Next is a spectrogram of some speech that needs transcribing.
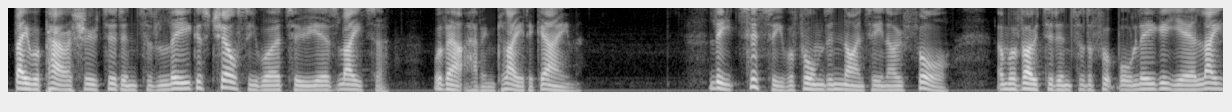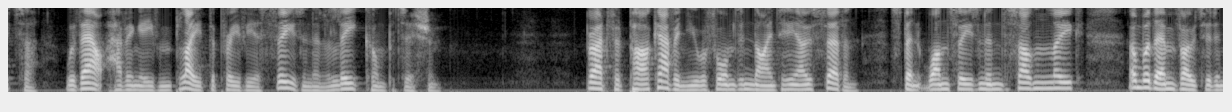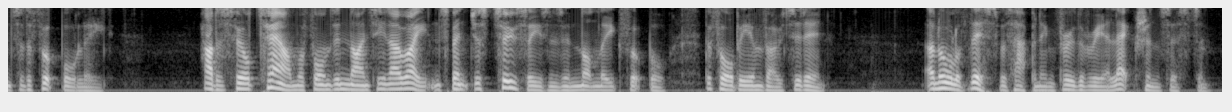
They were parachuted into the league as Chelsea were two years later, without having played a game. Leeds City were formed in 1904 and were voted into the Football League a year later without having even played the previous season in a league competition. Bradford Park Avenue were formed in 1907, spent one season in the Southern League, and were then voted into the Football League. Huddersfield Town were formed in 1908 and spent just two seasons in non league football before being voted in and all of this was happening through the re election system.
